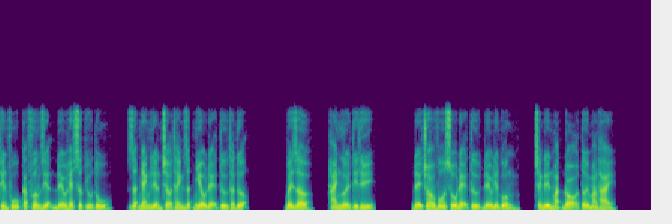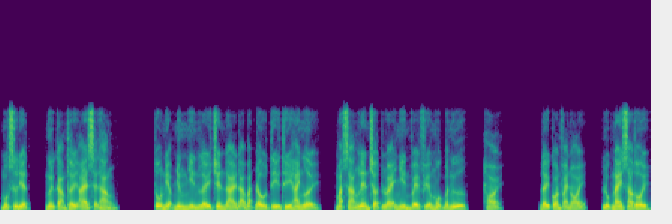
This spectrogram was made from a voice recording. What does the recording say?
thiên phú các phương diện đều hết sức ưu tú, rất nhanh liền trở thành rất nhiều đệ tử thần tượng. Bây giờ, hai người tỷ thí. Để cho vô số đệ tử đều điên cuồng, tranh đến mặt đỏ tới mang hai một sư điện ngươi cảm thấy ai sẽ thắng? Tô niệm nhưng nhìn lấy trên đài đã bắt đầu tỉ thí hai người, mắt sáng lên chợt lóe nhìn về phía một bất ngữ, hỏi. Đây còn phải nói, lục nay sao thôi,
